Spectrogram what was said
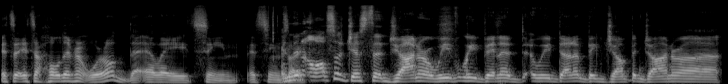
it's a, it's a whole different world. The LA scene. It seems And like. then also just the genre. We've we've been a we've done a big jump in genre.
